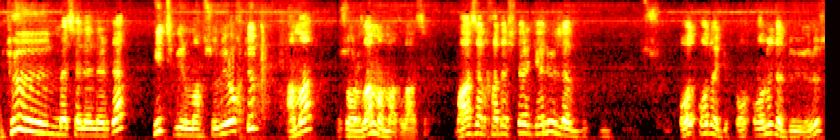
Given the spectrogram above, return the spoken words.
bütün meselelerde hiçbir mahsuru yoktur ama zorlamamak lazım. Bazı arkadaşlar geliyorlar o, o da o, onu da duyuyoruz.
